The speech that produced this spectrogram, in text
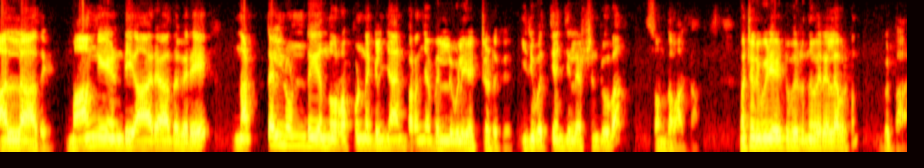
അല്ലാതെ മാങ്ങയണ്ടി ആരാധകരെ നട്ടലുണ്ട് എന്ന് ഉറപ്പുണ്ടെങ്കിൽ ഞാൻ പറഞ്ഞ വെല്ലുവിളി ഏറ്റെടുക്ക്. ഇരുപത്തിയഞ്ച് ലക്ഷം രൂപ സ്വന്തമാക്കാം. മറ്റൊരു വീഡിയോ ആയിട്ട് വരുന്നവരെല്ലാവർക്കും ഗുഡ് ബൈ.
